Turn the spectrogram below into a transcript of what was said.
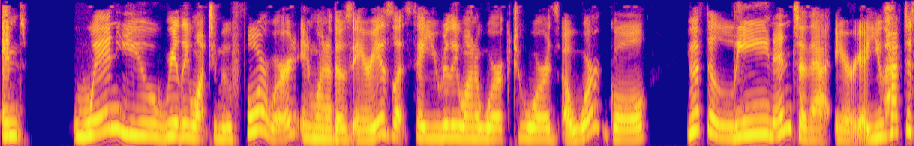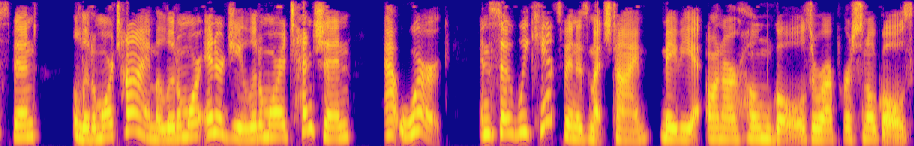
And when you really want to move forward in one of those areas, let's say you really want to work towards a work goal, you have to lean into that area. You have to spend a little more time, a little more energy, a little more attention at work. And so we can't spend as much time maybe on our home goals or our personal goals.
